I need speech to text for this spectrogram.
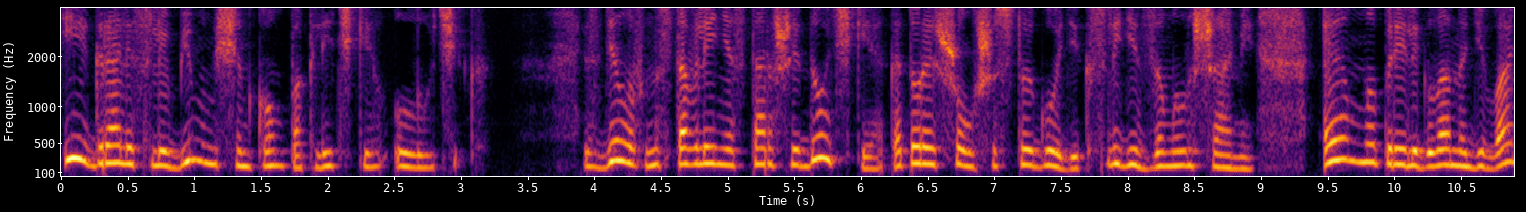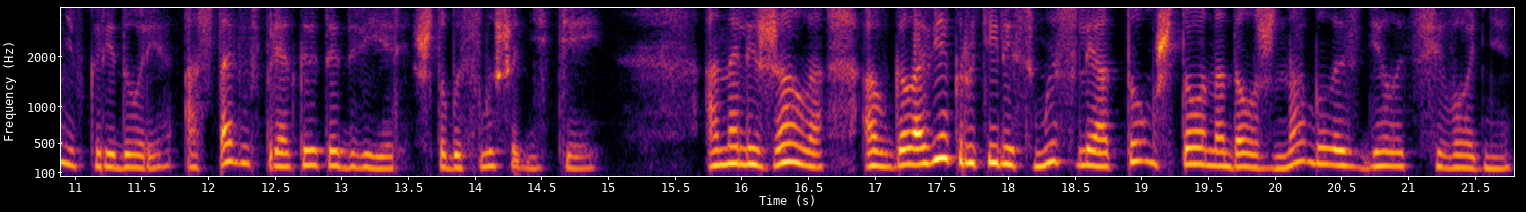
и играли с любимым щенком по кличке Лучик. Сделав наставление старшей дочке, которой шел шестой годик, следить за малышами, Эмма прилегла на диване в коридоре, оставив приоткрытой дверь, чтобы слышать детей. Она лежала, а в голове крутились мысли о том, что она должна была сделать сегодня.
